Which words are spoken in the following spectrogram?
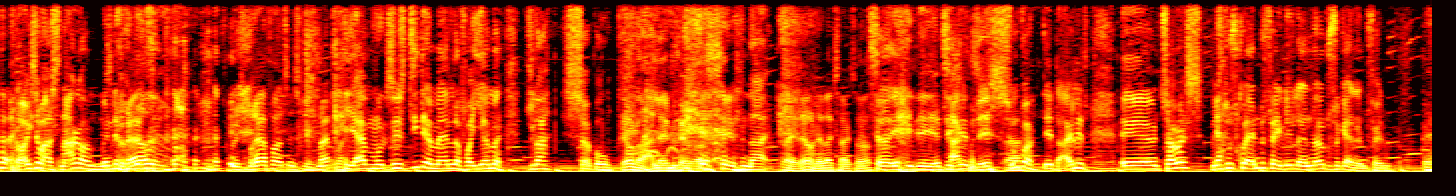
der var ikke så meget at snakke om, men det var, Skal inspirere folk til at spise mandler? Ja, men hun synes, de der mandler fra Irma, de var så gode. Det var noget aldrig anbefalet. Nej. Nej, det hun heller ikke sagt så også. Så jeg, jeg, jeg tænkte, Tak for det. Super, det er dejligt. Øh, Thomas, hvis ja. du skulle anbefale et eller andet, hvad vil du så gerne anbefale? Øh,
